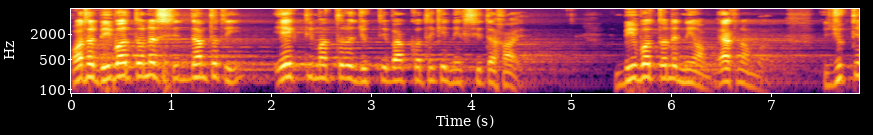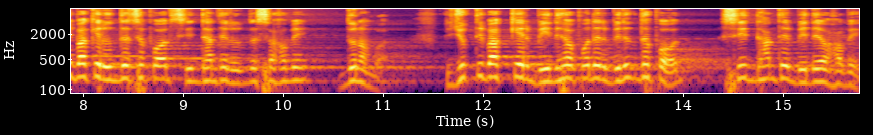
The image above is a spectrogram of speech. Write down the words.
অর্থাৎ বিবর্তনের সিদ্ধান্তটি একটি মাত্র যুক্তিবাক্য থেকে নিশ্চিত হয়। বিবর্তনের নিয়ম, এক নম্বর। যুক্তিবাক্যের উদ্দেশ্য পদ সিদ্ধান্তের উদ্দেশ্য হবে, দু নম্বর। যুক্তিবাক্যের বিধেয় পদের বিরুদ্ধ পদ সিদ্ধান্তের বিধেয় হবে,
